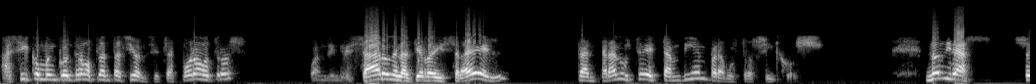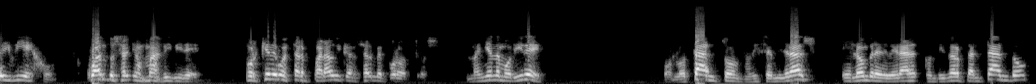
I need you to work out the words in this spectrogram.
Así como encontramos plantaciones hechas por otros, cuando ingresaron en la tierra de Israel, plantarán ustedes también para vuestros hijos. No dirás, soy viejo, ¿cuántos años más viviré? ¿Por qué debo estar parado y cansarme por otros? Mañana moriré. Por lo tanto, nos dice Midrash, el hombre deberá continuar plantando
